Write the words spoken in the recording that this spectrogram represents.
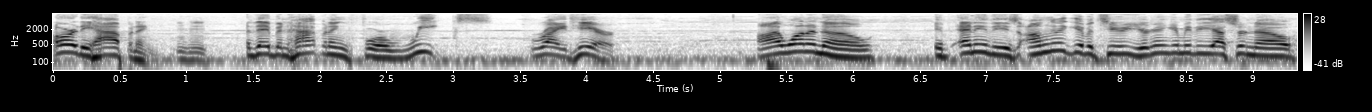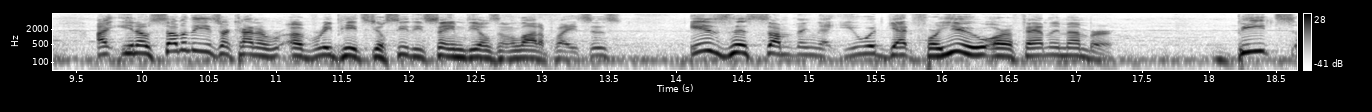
already happening. Mm-hmm. They've been happening for weeks right here. I want to know if any of these, I'm going to give it to you. You're going to give me the yes or no. I, you know, some of these are kind of, of repeats. You'll see these same deals in a lot of places. Is this something that you would get for you or a family member? Beats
